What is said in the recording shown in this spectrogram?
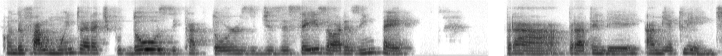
Quando eu falo muito, era tipo 12, 14, 16 horas em pé para atender a minha cliente.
